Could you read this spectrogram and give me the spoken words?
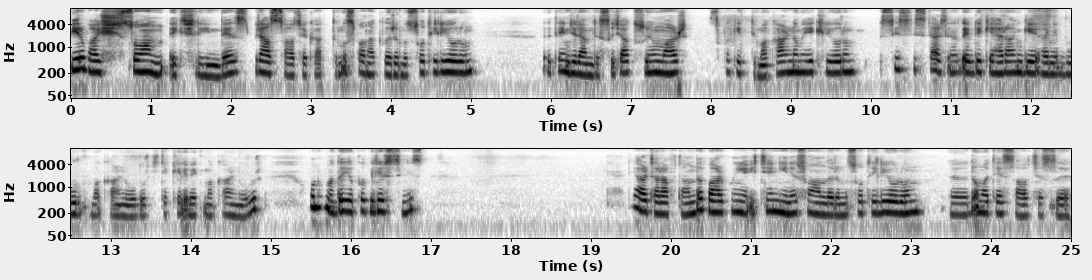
Bir baş soğan eşliğinde biraz salça kattım. Ispanaklarımı soteliyorum. E, Tenceremde sıcak suyum var. Spagetti makarnamı ekliyorum. Siz isterseniz evdeki herhangi hani burg makarna olur, işte kelebek makarna olur. Onunla da yapabilirsiniz. Diğer taraftan da barbunya için yine soğanlarımı soteliyorum. E, Domates salçası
